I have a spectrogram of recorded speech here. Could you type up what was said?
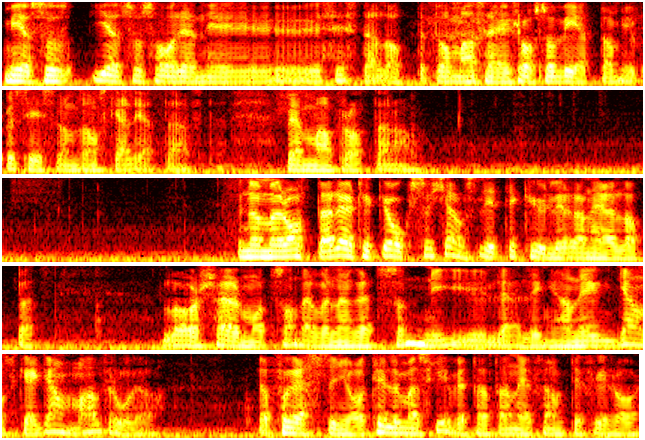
Jesus, Jesus har en i, i sista loppet. Om man säger så så vet de ju precis vem de ska leta efter. Vem man pratar om. Nummer åtta där tycker jag också känns lite kul i det här loppet. Lars Hermodsson är väl en rätt så ny lärling. Han är ganska gammal tror jag. Ja, förresten, jag har till och med skrivit att han är 54 år.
